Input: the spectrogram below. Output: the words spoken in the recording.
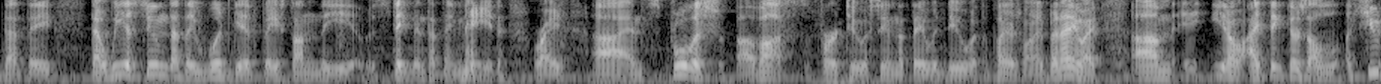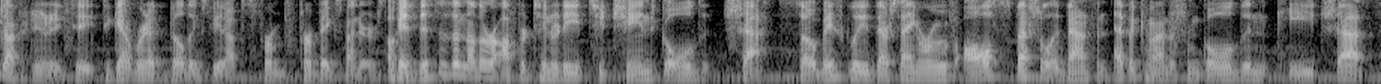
that they that we assumed that they would give based on the statement that they made right? Uh, and foolish of us for to assume that they would do what the players wanted. But anyway um, it, you know I think there's a, a, huge opportunity to, to get rid of building speed ups for for big spenders. Okay this is another opportunity to change gold chests. So basically they're saying remove all special advanced and epic commanders from golden key chests.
